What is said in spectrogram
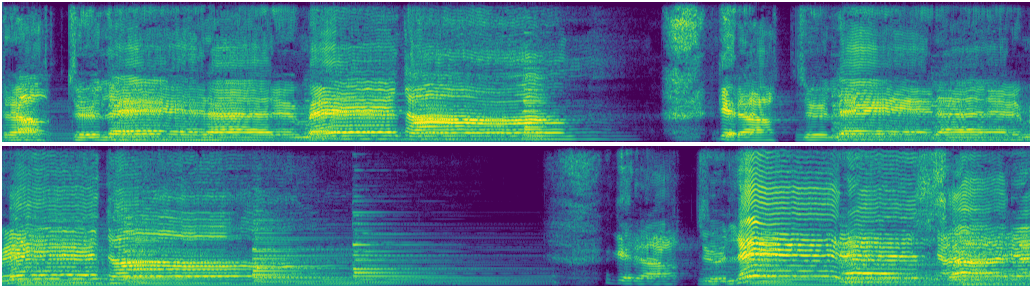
Gratulerer med dagen. Gratulerer med dagen. Gratulerer, kjære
